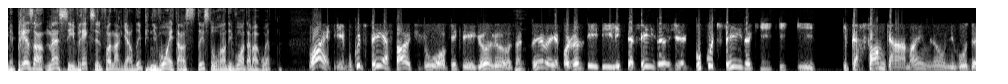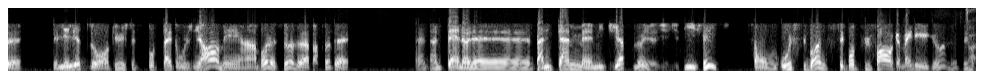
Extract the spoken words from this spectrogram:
mais présentement, c'est vrai que c'est le fun à regarder, puis niveau intensité, c'est au rendez-vous en tabarouette. Ouais, il y a beaucoup de filles à cette heure qui jouent au hockey avec les gars. Là, il n'y a pas juste des, ligues de filles. Il y a beaucoup de filles qui, qui, qui il performe quand même là, au niveau de, de l'élite du hockey. Je te dis pas peut-être aux juniors, mais en bas de ça, là, à partir de euh, dans le temps, là, le Bantam Midget, là, il y, a des filles qui sont aussi bonnes, si c'est pas plus fort que même les gars. Là, ah,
